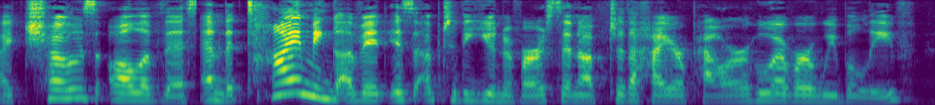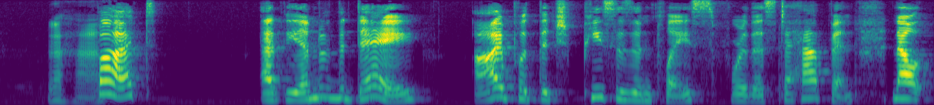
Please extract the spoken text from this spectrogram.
I chose all of this. And the timing of it is up to the universe and up to the higher power, whoever we believe. Uh-huh. But at the end of the day, I put the pieces in place for this to happen. Now,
